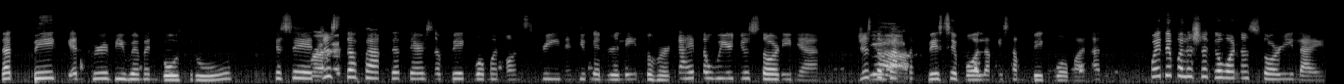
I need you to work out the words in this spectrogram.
that big and curvy women go through. Kasi Right. just the fact that there's a big woman on screen and you can relate to her, kahit na weird yung story niya, just the Yeah. fact that visible ang isang big woman at pwede pala siya gawa ng storyline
